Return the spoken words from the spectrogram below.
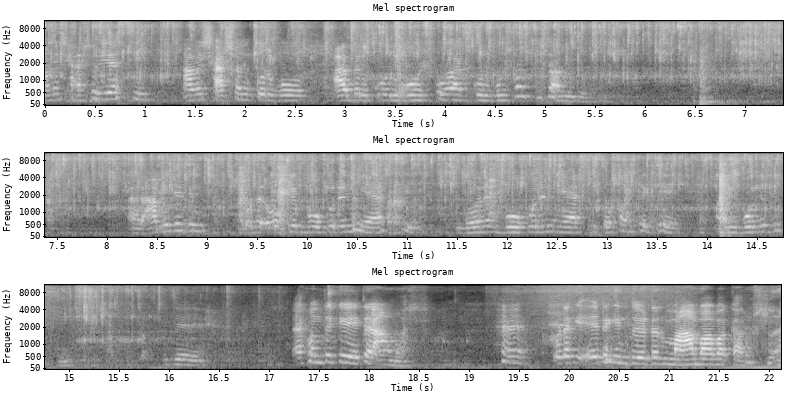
আমি শাশুড়ি আসছি, আমি শাসন করব, আদর করব, সোহাগ করব সব কিছু আমি করব আর আমি যেদিন ওকে বউ করে নিয়ে আসছি, ঘরের বউ করে নিয়ে আসছি, তখন থেকে আমি বলে দিচ্ছি যে, এখন থেকে এটা আমার। হ্যাঁ ওটা কি, এটা কিন্তু এটার মা বাবা কারণ না,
